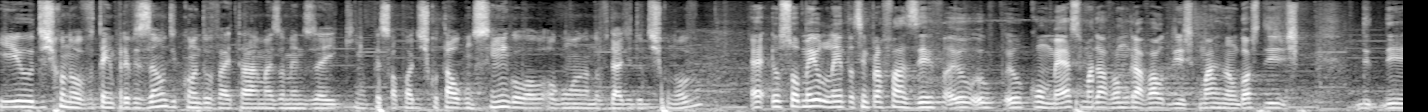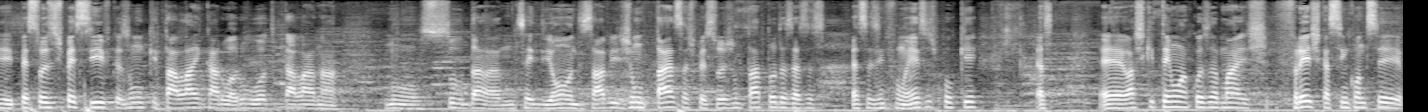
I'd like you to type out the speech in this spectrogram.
E o disco novo tem previsão de quando vai estar tá mais ou menos aí que o pessoal pode escutar algum single ou alguma novidade do disco novo? É, eu sou meio lento assim para fazer. Eu, eu, eu, começo, mas ah, vamos gravar o disco. Mas não, gosto de de, de pessoas específicas, um que está lá em Caruaru, o outro que está lá na, no sul da não sei de onde, sabe? Juntar essas pessoas, juntar todas essas, essas influências, porque é, eu acho que tem uma coisa mais fresca, assim, quando você,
